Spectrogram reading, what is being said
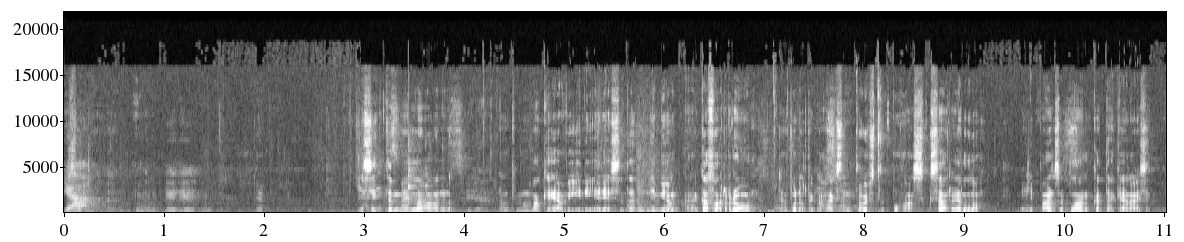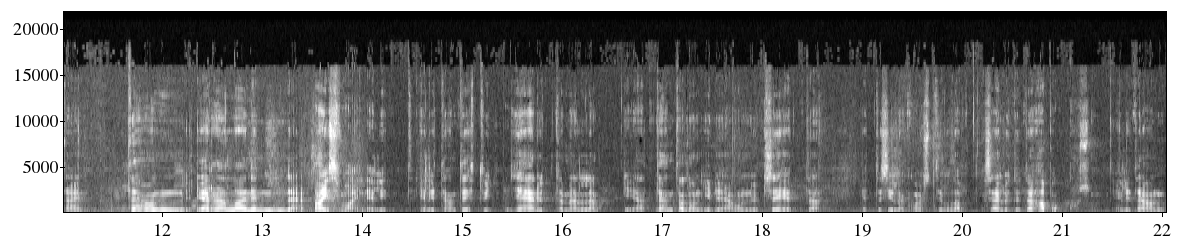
yeah Ja sitten meillä on onkin makea viini edessä. Tämän nimi on Gafarro. Tämä on vuodelta 18 puhas Xarello, eli Pansa Blanca täkäläisittäin. Tämä on eräänlainen ice wine, eli, eli tämä on tehty jäädyttämällä. Ja tämän talon idea on nyt se, että, että sillä konstilla säilytetään hapokkuus. Eli tämä on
